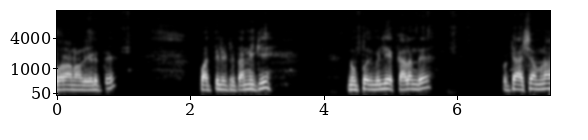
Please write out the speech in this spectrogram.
ஓரா நாள் எடுத்து பத்து லிட்டர் தண்ணிக்கு முப்பது மில்லியை கலந்து விட்டு அஷம்னா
